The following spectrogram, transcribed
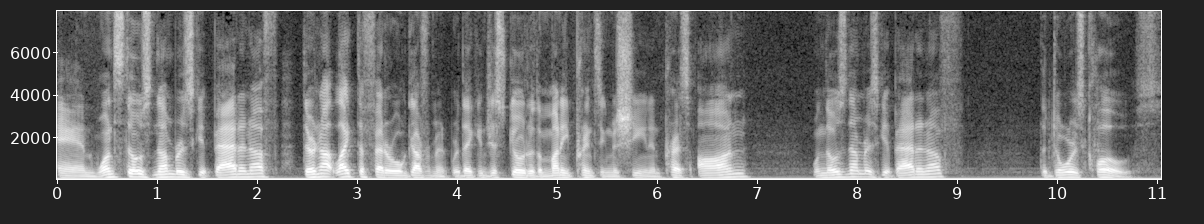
And once those numbers get bad enough, they're not like the federal government where they can just go to the money printing machine and press on. When those numbers get bad enough, the doors close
